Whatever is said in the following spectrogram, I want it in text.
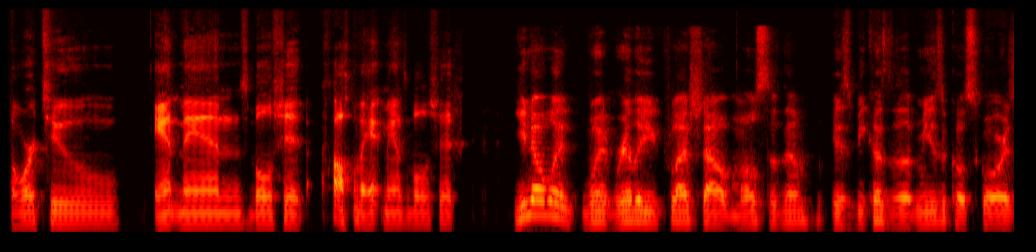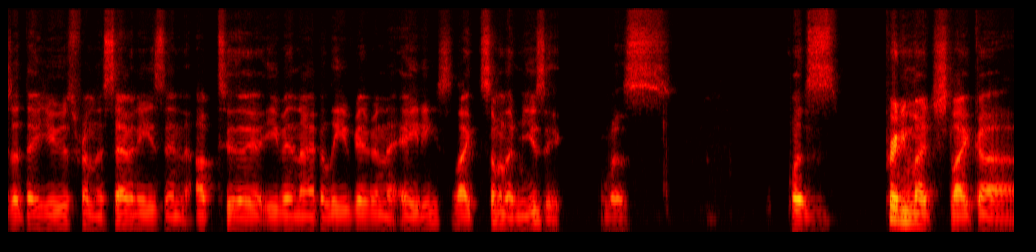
Thor two, Ant Man's bullshit, all the Ant Man's bullshit. You know what? What really fleshed out most of them is because of the musical scores that they used from the '70s and up to the, even, I believe, even the '80s. Like some of the music was was pretty much like uh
